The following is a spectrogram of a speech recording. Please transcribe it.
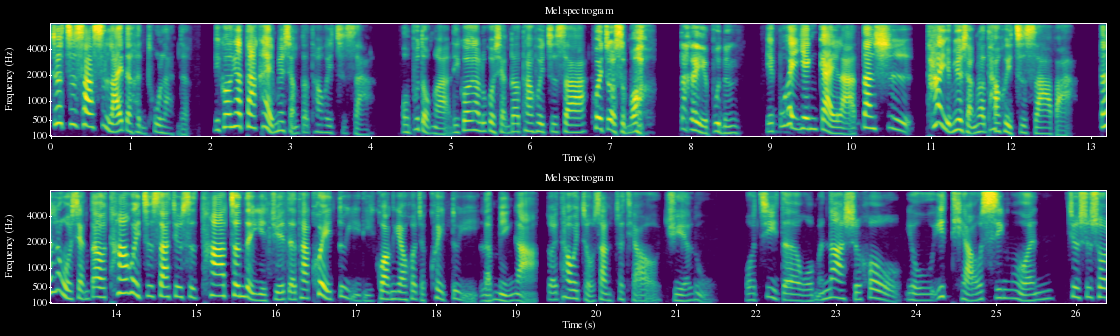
这个自杀是来得很突然的。李光耀大概也没有想到他会自杀，我不懂啊。李光耀如果想到他会自杀，会做什么？大概也不能，也不会掩盖啦。但是他也没有想到他会自杀吧？但是我想到他会自杀，就是他真的也觉得他愧对于李光耀或者愧对于人民啊，所以他会走上这条绝路。我记得我们那时候有一条新闻，就是说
